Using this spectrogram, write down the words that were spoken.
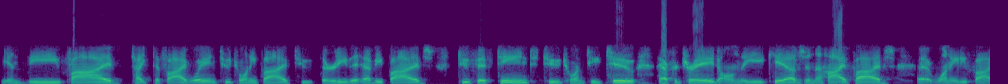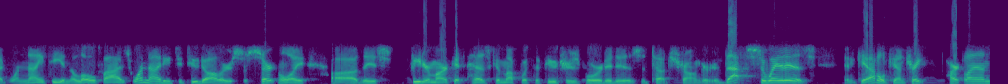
in the five tight to five weighing 225 230 the heavy fives 215 to 222 heifer trade on the calves in the high fives at 185 190 and the low fives 190 to two dollars. So certainly uh, this feeder market has come up with the futures board. It is a touch stronger. That's the way it is in cattle country heartland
